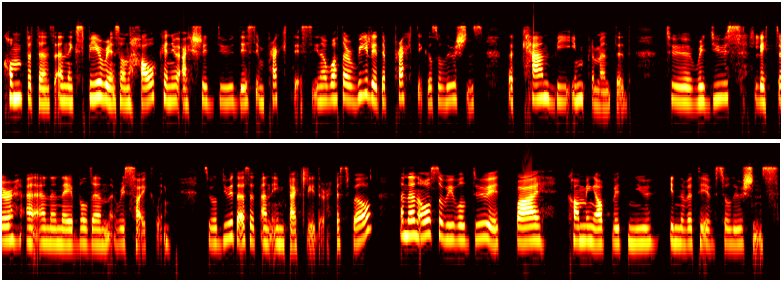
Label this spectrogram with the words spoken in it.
competence and experience on how can you actually do this in practice? You know what are really the practical solutions that can be implemented to reduce litter and, and enable then recycling? So we'll do it as an impact leader as well. And then also we will do it by coming up with new innovative solutions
